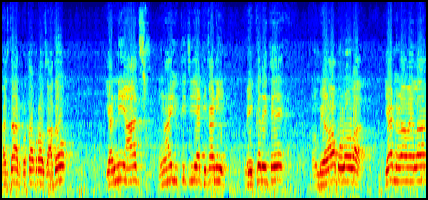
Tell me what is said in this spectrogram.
खासदार प्रतापराव जाधव यांनी आज महायुतीची या ठिकाणी मेकर येथे मेळावा बोलावला. या मेळाव्याला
